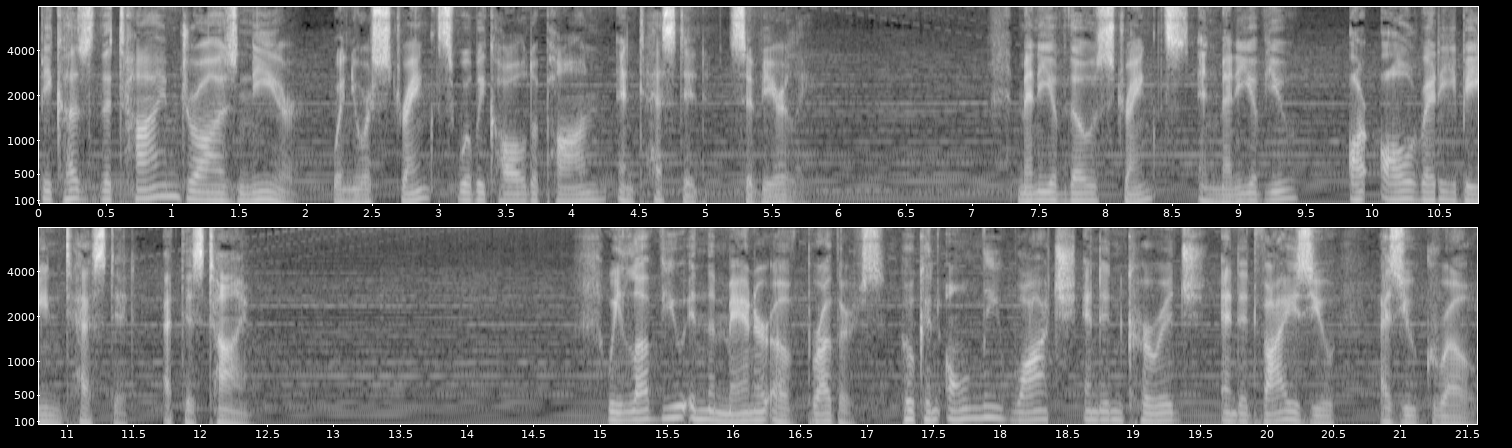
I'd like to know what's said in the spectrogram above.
because the time draws near when your strengths will be called upon and tested severely. Many of those strengths in many of you are already being tested at this time. We love you in the manner of brothers who can only watch and encourage and advise you as you grow.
